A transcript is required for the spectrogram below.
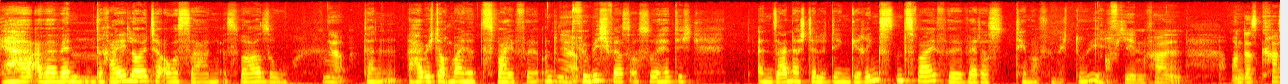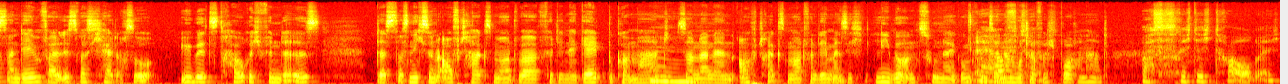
Ja, aber wenn Mhm. drei Leute aussagen, es war so, Ja. dann habe ich doch meine Zweifel. Und Ja. für mich wäre es auch so, hätte ich an seiner Stelle den geringsten Zweifel, wäre das Thema für mich durch. Auf jeden Fall. Und das krass an dem Fall ist, was ich halt auch so übelst traurig finde, ist, dass das nicht so ein Auftragsmord war, für den er Geld bekommen hat, sondern ein Auftragsmord, von dem er sich Liebe und Zuneigung von seiner Erhofft Mutter hat. versprochen hat. Oh, das ist richtig traurig.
